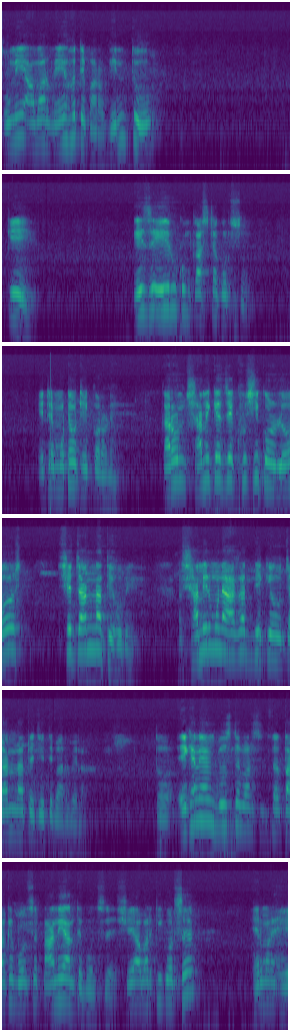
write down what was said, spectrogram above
তুমি আমার মেয়ে হতে পারো, কিন্তু কি? এই যে এইরকম কাজটা করছ, এটা মোটেও ঠিক করো কারণ স্বামীকে যে খুশি করল, সে জান্নাতি হবে। স্বামীর মনে আঘাত দিয়ে কেউ জান্নাতে যেতে পারবে না। তো এখানে আমি বুঝতে পারছি তাকে বলছে, পানি আনতে বলছে। সে আবার কি করছে? এর মনে হে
